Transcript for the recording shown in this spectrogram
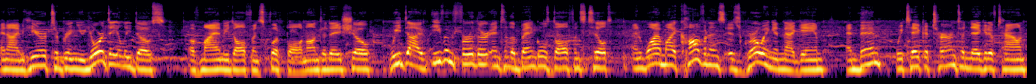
and I'm here to bring you your daily dose of Miami Dolphins football. And on today's show, we dive even further into the Bengals Dolphins tilt and why my confidence is growing in that game. And then we take a turn to Negative Town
